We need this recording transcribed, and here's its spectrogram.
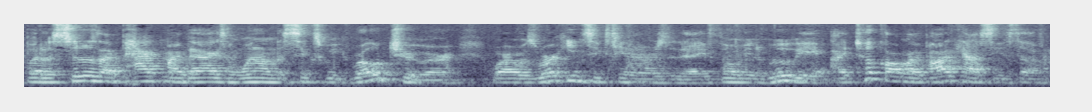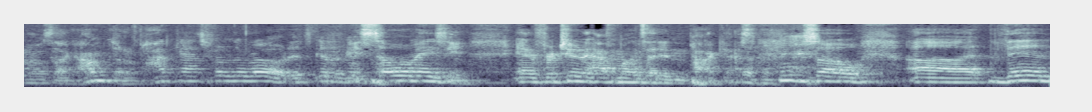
But as soon as I packed my bags and went on a six week road tour where I was working 16 hours a day filming a movie, I took all my podcasting stuff and I was like, I'm going to podcast from the road. It's going to be so amazing. And for two and a half months, I didn't podcast. So uh, then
